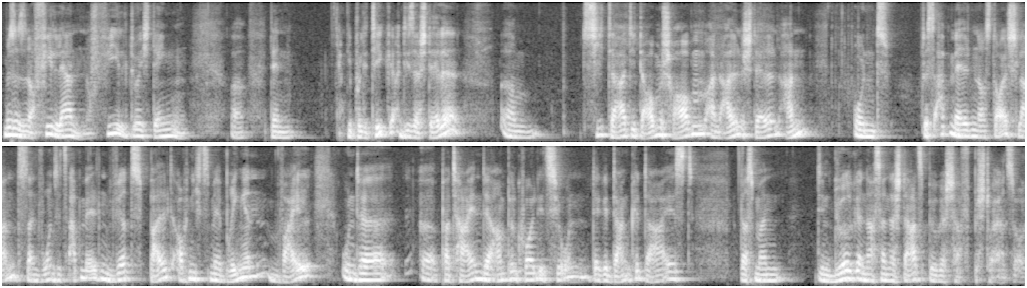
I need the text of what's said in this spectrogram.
müssen Sie noch viel lernen, noch viel durchdenken. Äh, denn die Politik an dieser Stelle ähm, zieht da die Daumenschrauben an allen Stellen an und das Abmelden aus Deutschland, sein Wohnsitz abmelden, wird bald auch nichts mehr bringen, weil unter äh, Parteien der Ampelkoalition der Gedanke da ist, dass man den Bürger nach seiner Staatsbürgerschaft besteuern soll.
